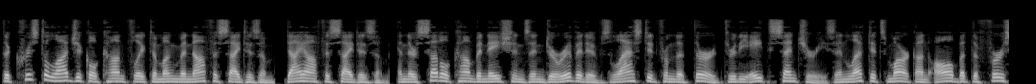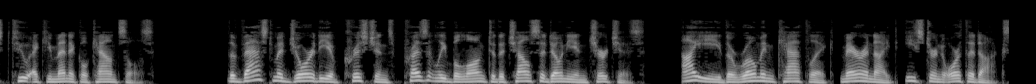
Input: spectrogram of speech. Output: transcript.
The Christological conflict among Monophysitism, Diophysitism, and their subtle combinations and derivatives lasted from the 3rd through the 8th centuries and left its mark on all but the first two ecumenical councils. The vast majority of Christians presently belong to the Chalcedonian churches i.e. the Roman Catholic, Maronite, Eastern Orthodox,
